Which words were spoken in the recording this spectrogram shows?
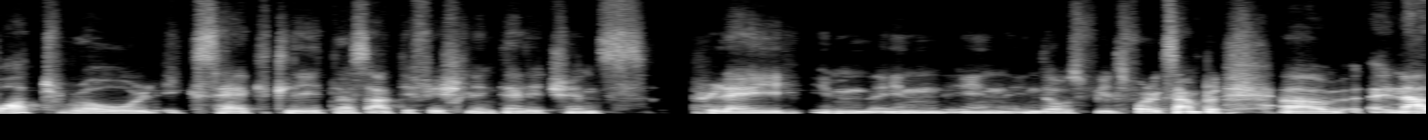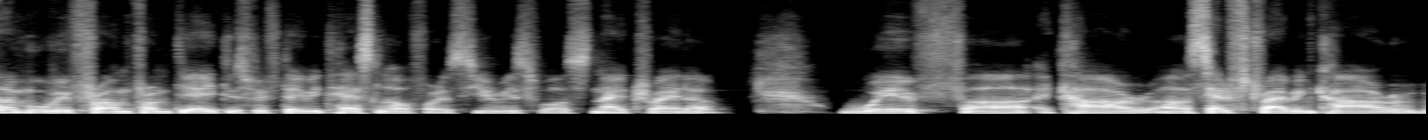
what role exactly does artificial intelligence play in in in, in those fields. For example, um, another movie from from the 80s with David Hasselhoff or a series was Knight Rider, with uh, a car, a self-driving car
